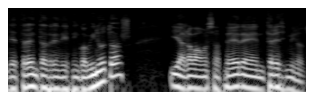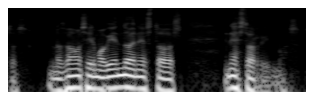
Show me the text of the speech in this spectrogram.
de 30 a 35 minutos y ahora vamos a hacer en 3 minutos. Nos vamos a ir moviendo en estos, en estos ritmos.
